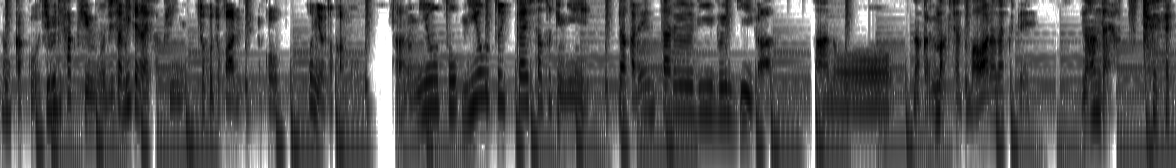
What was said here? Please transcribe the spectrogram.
なんかこう、ジブリ作品も実は見てない作品ちょこちょこあるんですよね。こう、ポニョとかも。あの、見ようと、見ようと一回したときに、なんかレンタル DVD が、あのーなんかうまくちゃんと回らなくて、なんだよっつって。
